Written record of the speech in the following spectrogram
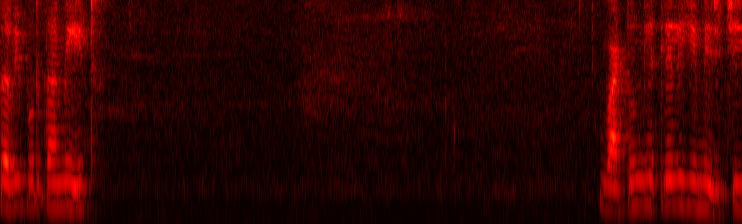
चवीपुरता मीठ. वाटून घेतलेली ही मिरची.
